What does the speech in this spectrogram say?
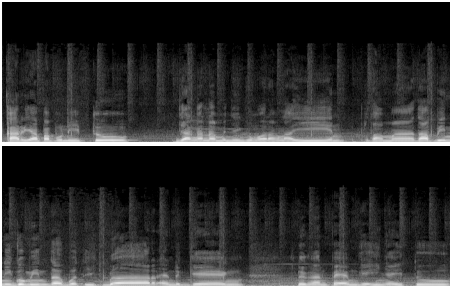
karya apa pun itu janganlah menyinggung orang lain. Pertama tapi ini gue minta buat Iqbar and the gang dengan PMGI-nya itu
